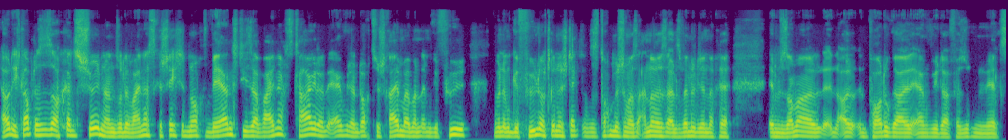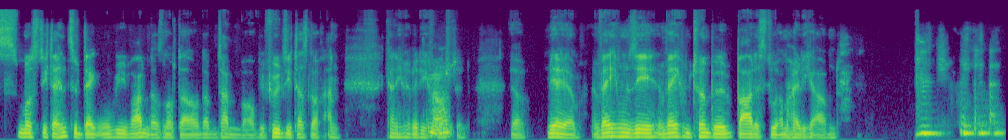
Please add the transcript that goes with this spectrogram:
Ja, und ich glaube, das ist auch ganz schön, dann so eine Weihnachtsgeschichte noch während dieser Weihnachtstage dann irgendwie dann doch zu schreiben, weil man im Gefühl, wenn man im Gefühl noch drin steckt, ist es doch ein bisschen was anderes, als wenn du dir nachher im Sommer in, in Portugal irgendwie da versuchen, jetzt musst dich dahin zu denken, wie war denn das noch da unterm Tannenbaum? Wie fühlt sich das noch an? Kann ich mir richtig Genau. vorstellen. Ja. Miriam, in welchem See, in welchem Tümpel badest du am Heiligabend?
